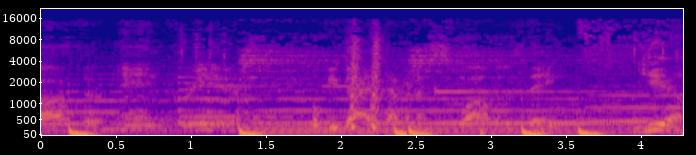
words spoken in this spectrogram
author, and creator. Hope you guys having a suave day. Yeah,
